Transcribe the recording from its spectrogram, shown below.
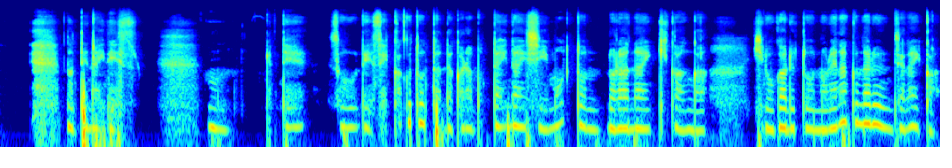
乗ってないです。そうで、せっかく取ったんだからもったいないし、もっと乗らない期間が広がると乗れなくなるんじゃないか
